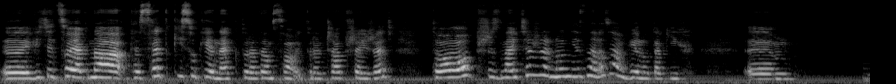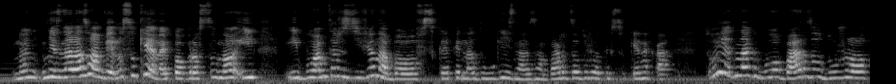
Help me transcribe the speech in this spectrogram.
E, Wiecie co, jak na te setki sukienek, które tam są i które trzeba przejrzeć, to przyznajcie, że no nie znalazłam wielu takich. no nie znalazłam wielu sukienek po prostu, no i, i byłam też zdziwiona, bo w sklepie na długiej znalazłam bardzo dużo tych sukienek, a tu jednak było bardzo dużo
